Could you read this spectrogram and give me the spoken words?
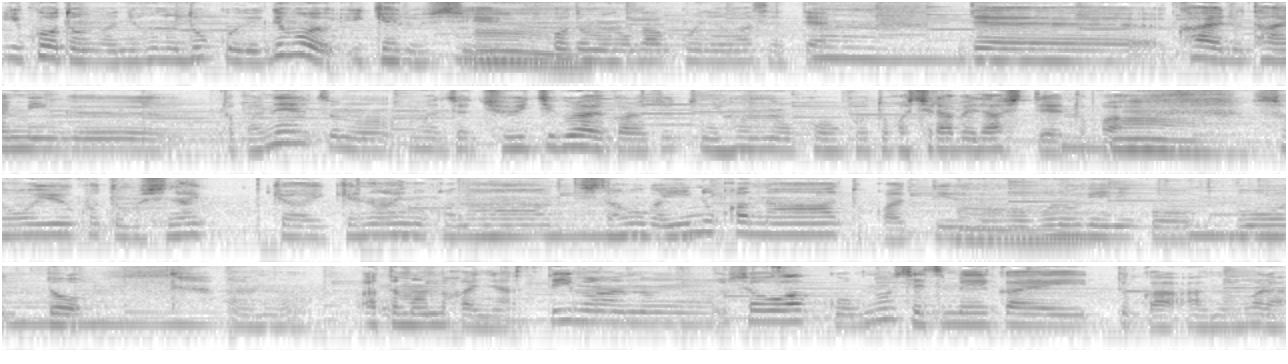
行こうと思えば日本のどこででも行けるし、うん。子供の学校に合わせて、で帰るタイミングとかねその、まあ、じゃあ中1ぐらいからちょっと日本の高校とか調べ出してとか、うん。そういうこともしなきゃいけないのかなした方がいいのかなとかっていうのがおぼろげにこうぼーっと。頭の中にあって今あの小学校の説明会とかあのほら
